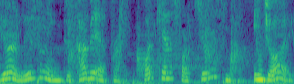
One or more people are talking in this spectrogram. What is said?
You're listening to KBR Pride, podcast for curious mind. Enjoy!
